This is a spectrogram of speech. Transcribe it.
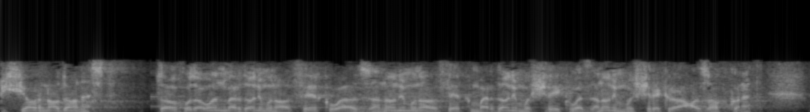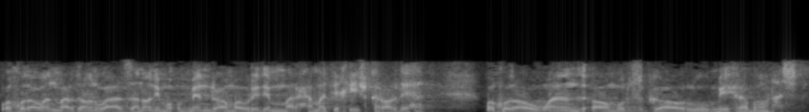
بسیار نادان است. تا خداوند مردان منافق و زنان منافق مردان مشرک و زنان مشرک را عذاب کند و خداوند مردان و زنان مؤمن را مورد مرحمت خیش قرار دهد. و خداوند آمرزگار و مهربان است.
